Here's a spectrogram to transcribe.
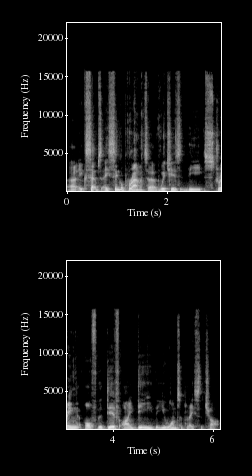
uh, accepts a single parameter, which is the string of the div ID that you want to place the chart.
